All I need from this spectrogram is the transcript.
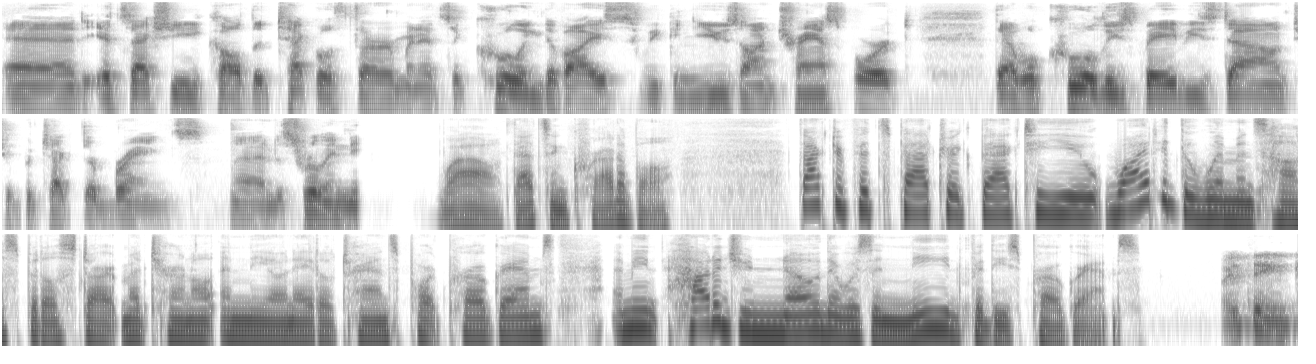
And it's actually called the Tecotherm, and it's a cooling device we can use on transport that will cool these babies down to protect their brains. And it's really neat. Wow, that's incredible. Dr. Fitzpatrick, back to you. Why did the Women's Hospital start maternal and neonatal transport programs? I mean, how did you know there was a need for these programs? I think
